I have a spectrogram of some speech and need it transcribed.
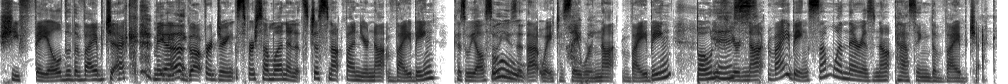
she failed the vibe check. Maybe Yeah. if you go out for drinks for someone and it's just not fun, you're not vibing because we also use it that way to say we're not vibing. Bonus. If you're not vibing, someone there is not passing the vibe check.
